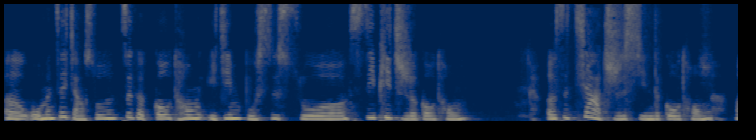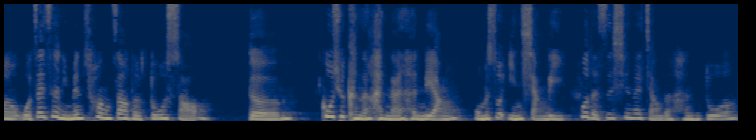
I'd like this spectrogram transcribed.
呃，我们在讲说这个沟通已经不是说 CP 值的沟通。而是价值型的沟通。呃，我在这里面创造了多少的过去可能很难衡量。我们说影响力，或者是现在讲的很多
